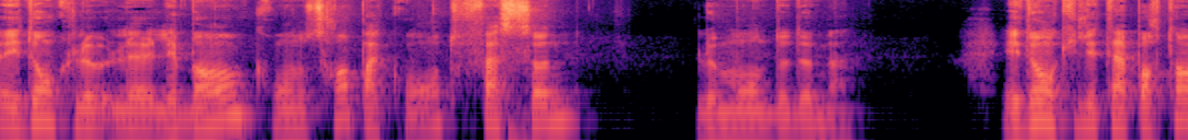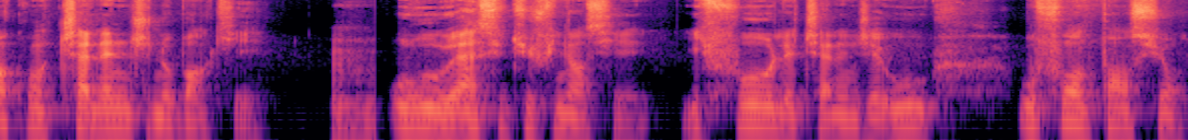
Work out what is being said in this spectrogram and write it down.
Et donc, les banques, on ne se rend pas compte, façonnent le monde de demain. Et donc, il est important qu'on challenge nos banquiers mhm. ou instituts financiers. Il faut les challenger ou, ou fonds de pension.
